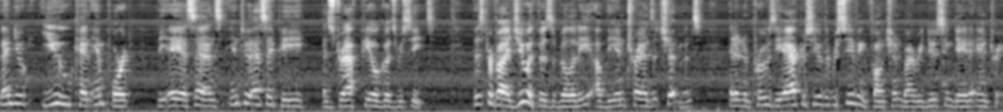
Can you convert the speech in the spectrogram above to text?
Then you, you can import the ASNs into SAP as draft PO goods receipts. This provides you with visibility of the in-transit shipments, and it improves the accuracy of the receiving function by reducing data entry.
